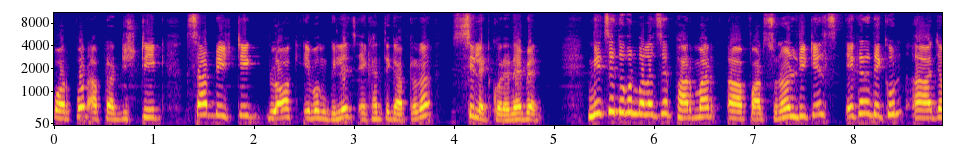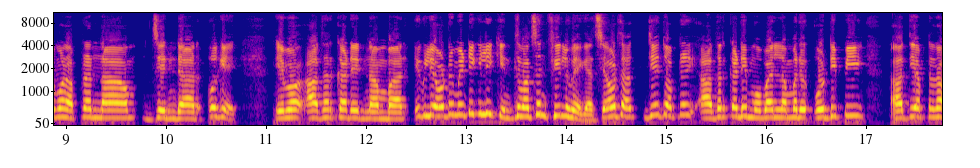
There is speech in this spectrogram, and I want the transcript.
পরপর আপনার ডিস্ট্রিক্ট সাব ডিস্ট্রিক্ট ব্লক এবং ভিলেজ এখান থেকে আপনারা সিলেক্ট করে নেবেন। নিচে দেখুন বলা হচ্ছে ফার্মার পার্সোনাল ডিটেলস এখানে দেখুন যেমন আপনার নাম জেন্ডার ওকে এবং আধার কার্ডের নাম্বার এগুলি অটোমেটিক্যালি কিনতে পারছেন ফিল হয়ে গেছে। অর্থাৎ যেহেতু আপনার আধার কার্ডে মোবাইল নাম্বারে ওটিপি দিয়ে আপনারা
